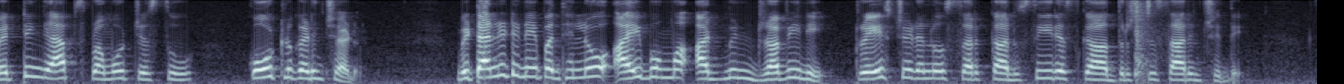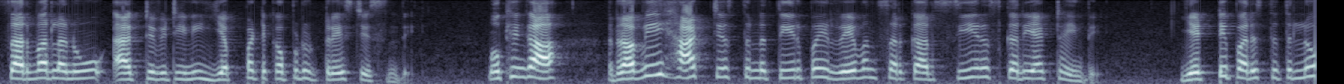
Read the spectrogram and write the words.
బెట్టింగ్ యాప్స్ ప్రమోట్ చేస్తూ కోట్లు గడించాడు. వీటన్నిటి నేపథ్యంలో ఐబొమ్మ అడ్మిన్ రవిని ట్రేస్ చేయడంలో సర్కారు సీరియస్గా దృష్టి సారించింది. సర్వర్లను యాక్టివిటీని ఎప్పటికప్పుడు ట్రేస్ చేసింది. ముఖ్యంగా రవి హ్యాక్ చేస్తున్న తీరుపై రేవంత్ సర్కార్ సీరియస్గా రియాక్ట్ అయింది. ఎట్టి పరిస్థితుల్లో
